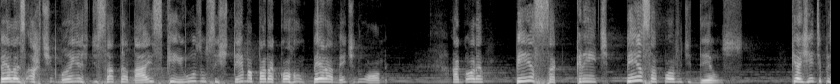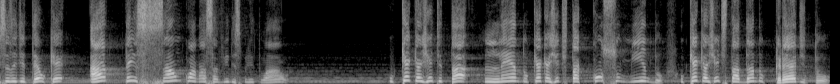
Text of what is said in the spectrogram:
pelas artimanhas de Satanás que usa o sistema para corromper a mente do homem. Agora, pensa, crente, pensa, povo de Deus, que a gente precisa de ter o que? Atenção com a nossa vida espiritual o que é que a gente está lendo, o que é que a gente está consumindo, o que é que a gente está dando crédito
